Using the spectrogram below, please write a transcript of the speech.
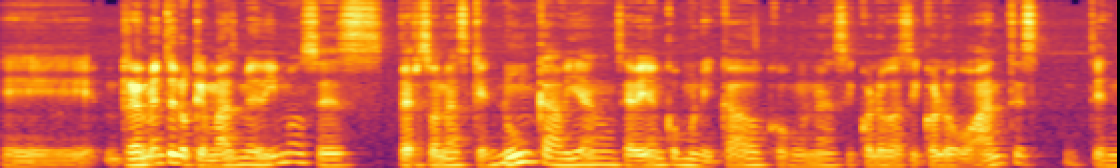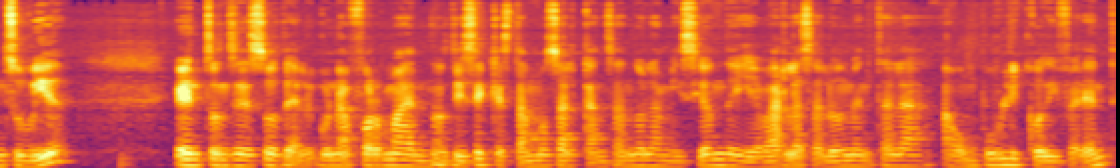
Eh, realmente lo que más medimos es personas que nunca habían, se habían comunicado con una psicóloga psicólogo antes en su vida. Entonces eso de alguna forma nos dice que estamos alcanzando la misión de llevar la salud mental a, un público diferente.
